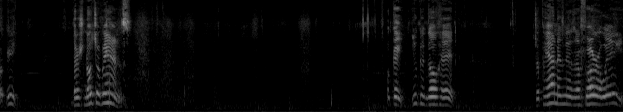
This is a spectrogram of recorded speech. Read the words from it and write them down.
Okay. There's no Japans. Okay, you can go ahead. Japan is uh, far away.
